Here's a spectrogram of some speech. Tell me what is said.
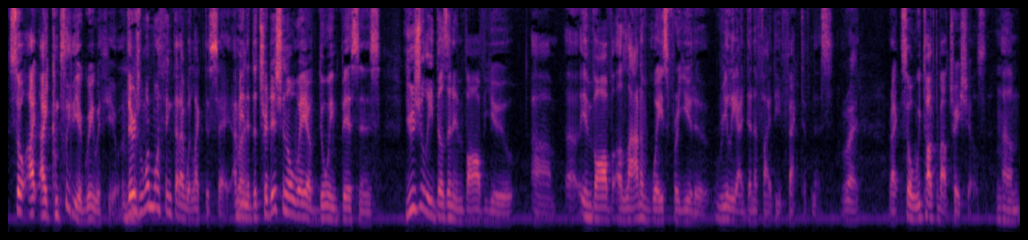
so I, I, completely agree with you mm-hmm. there's one more thing that i would like to say i right. mean the traditional way of doing business usually doesn't involve you um, uh, involve a lot of ways for you to really identify the effectiveness right right so we talked about trade shows mm-hmm. um,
